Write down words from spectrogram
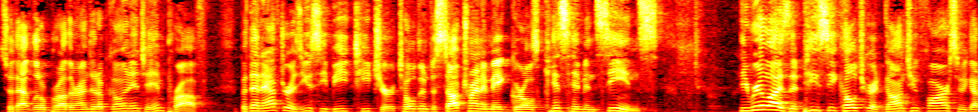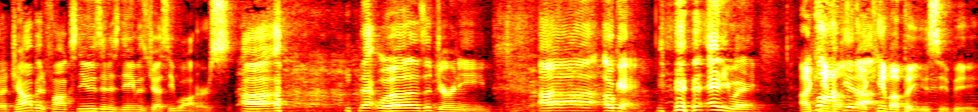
So that little brother ended up going into improv. But then, after his UCB teacher told him to stop trying to make girls kiss him in scenes, he realized that PC culture had gone too far, so he got a job at Fox News, and his name is Jesse Watters. Uh, that was a journey. Uh, okay. anyway, I came, up. I came up at UCB.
